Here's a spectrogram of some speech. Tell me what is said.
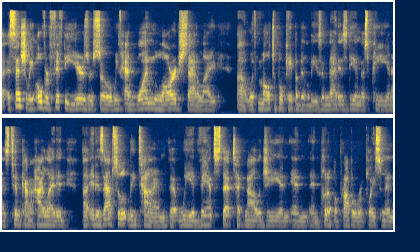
uh, essentially over 50 years or so, we've had one large satellite uh, with multiple capabilities, and that is DMSP. And as Tim kind of highlighted, uh, it is absolutely time that we advance that technology and and and put up a proper replacement.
